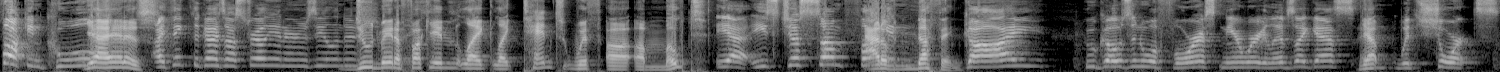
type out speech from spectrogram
fucking cool. yeah, it is. I think the guy's Australian or New Zealandish. Dude made a fucking like like tent with a, a moat yeah, he's just some fucking out of nothing. guy who goes into a forest near where he lives, I guess. and Yep. with shorts.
